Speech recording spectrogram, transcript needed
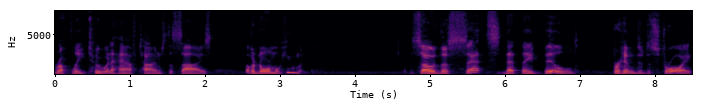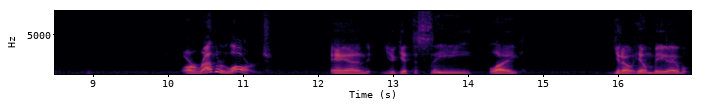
roughly two and a half times the size of a normal human. So the sets that they build for him to destroy are rather large. And you get to see, like, you know, him being able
